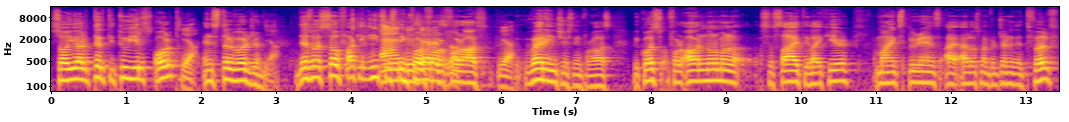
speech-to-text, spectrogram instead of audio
So you are 32 years old Yeah. and still virgin. Yeah. This was so fucking interesting for, for, for us. Yeah. Very interesting for us. Because for our normal society, like here, my experience, I, I lost my virginity at 12.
